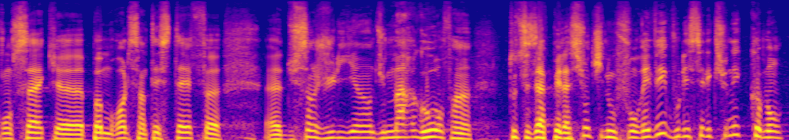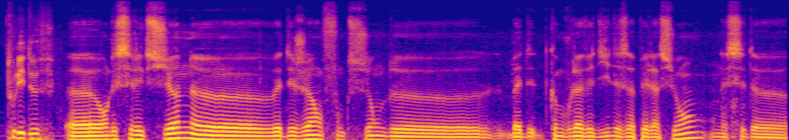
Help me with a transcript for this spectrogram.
Fronsac, euh, Pomerol, Saint-Estèphe, euh, du Saint-Julien, du Margot, enfin toutes ces appellations qui nous font rêver. Vous les sélectionnez comment tous les deux? On les sélectionne déjà en fonction de, bah, comme vous l'avez dit, des appellations. On essaie de,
